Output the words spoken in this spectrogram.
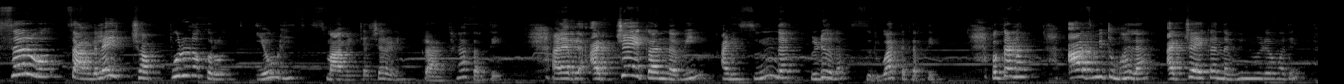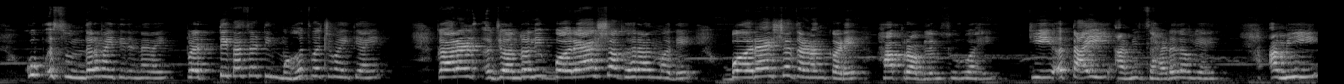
सर्व चांगल्या इच्छा पूर्ण करून एवढीच स्वामींच्या चरणी प्रार्थना करते. आणि आपल्या आजच्या एका नवीन आणि सुंदर व्हिडिओला सुरुवात करते. बघताना आज मी तुम्हाला आजच्या एका नवीन व्हिडिओमध्ये खूप सुंदर माहिती देणार आहे. प्रत्येकासाठी महत्त्वाची माहिती आहे. कारण जनरली बऱ्याचशा घरांमध्ये बऱ्याचशा जणांकडे हा प्रॉब्लेम सुरू आहे. की ताई आम्ही झाडं लावली आहेत. आम्ही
